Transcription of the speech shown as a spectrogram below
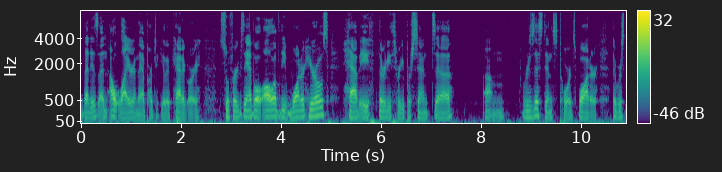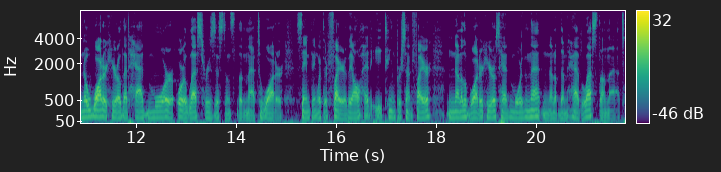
that is an outlier in that particular category. So, for example, all of the water heroes have a 33% uh, um, resistance towards water. There was no water hero that had more or less resistance than that to water. Same thing with their fire. They all had 18% fire. None of the water heroes had more than that. None of them had less than that.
